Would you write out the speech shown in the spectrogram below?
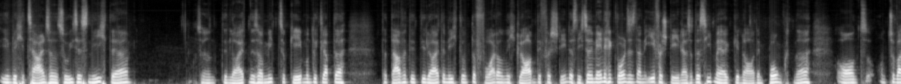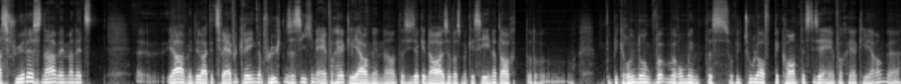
irgendwelche Zahlen, sondern so ist es nicht, ja? sondern den Leuten das auch mitzugeben. Und ich glaube, da da darf man die, die, Leute nicht unterfordern und nicht glauben, die verstehen das nicht. Sondern im Endeffekt wollen sie es dann eh verstehen. Also da sieht man ja genau den Punkt. Ne? Und, und zu was führt es, ne? wenn man jetzt äh, ja, wenn die Leute Zweifel kriegen, dann flüchten sie sich in einfache Erklärungen. Ne? Und das ist ja genau also, was man gesehen hat, auch oder die Begründung, warum ihm das so viel Zulauf bekommt, jetzt diese einfache Erklärung. Ja?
